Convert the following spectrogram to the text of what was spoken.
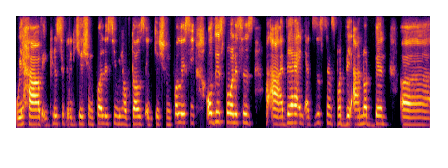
We have inclusive education policy. We have girls education policy. All these policies are there in existence, but they are not being uh,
